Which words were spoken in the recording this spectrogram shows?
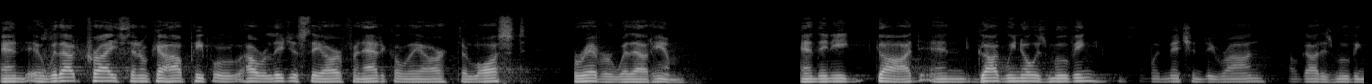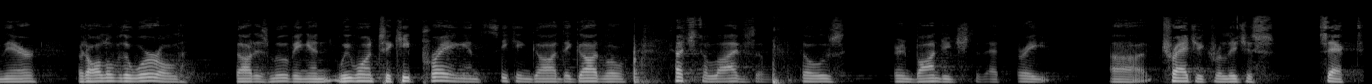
And uh, without Christ, I don't care how people, how religious they are, fanatical they are, they're lost forever without Him. And they need God, and God we know is moving. Someone mentioned Iran, how God is moving there. But all over the world, God is moving, and we want to keep praying and seeking God that God will touch the lives of those that are in bondage to that very uh, tragic religious sect.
